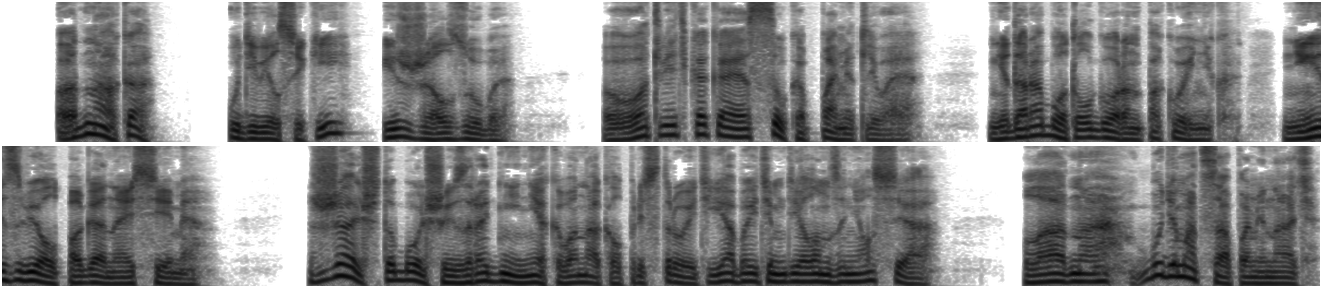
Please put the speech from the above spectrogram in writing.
— Однако, — удивился Ки и сжал зубы. Вот ведь какая сука памятливая. Не доработал Горан покойник, не извел поганое семя. Жаль, что больше из родни некого на кол пристроить, я бы этим делом занялся. Ладно, будем отца поминать,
